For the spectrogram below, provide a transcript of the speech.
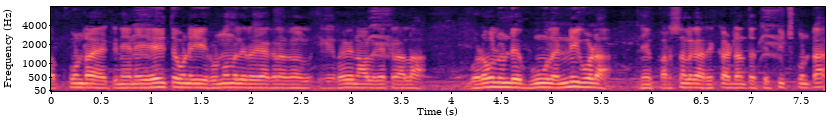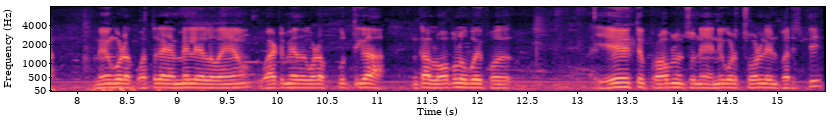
తప్పకుండా నేను ఏదైతే ఉన్నాయి ఈ రెండు వందల ఇరవై ఎకరాల ఇరవై నాలుగు ఎకరాల గొడవలు ఉండే భూములన్నీ కూడా నేను పర్సనల్గా రికార్డ్ అంతా తెప్పించుకుంటా. మేము కూడా కొత్తగా ఎమ్మెల్యేలు అయ్యాం. వాటి మీద కూడా పూర్తిగా ఇంకా లోపల పోయి పో- ఏవైతే ప్రాబ్లమ్స్ ఉన్నాయో అన్నీ కూడా చూడలేని పరిస్థితి.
